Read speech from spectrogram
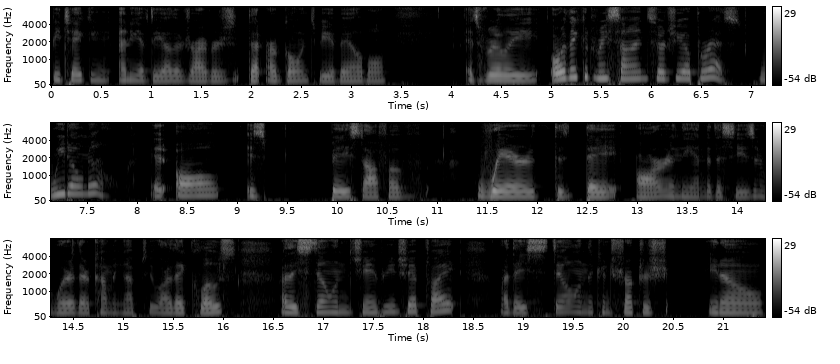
be taking any of the other drivers that are going to be available. It's really, or they could re-sign Sergio Perez. We don't know. It all is based off of where the, they are in the end of the season, where they're coming up to. Are they close? Are they still in the championship fight? Are they still in the constructors, you know,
